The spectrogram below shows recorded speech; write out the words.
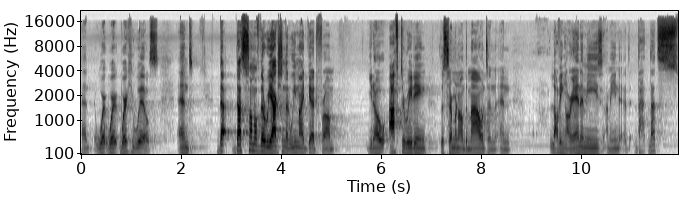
and where, where, where He wills. And that, that's some of the reaction that we might get from, you know, after reading the Sermon on the Mount and, and loving our enemies. I mean, that, that's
